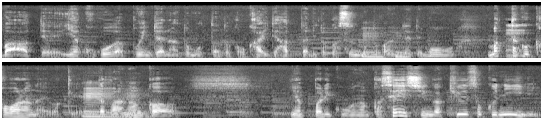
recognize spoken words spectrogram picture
バーっていやここがポイントやなと思ったとかを書いてはったりとかするのとか見てても全く変わらないわけ、うん。だからなんかやっぱりこうなんか精神が急速に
